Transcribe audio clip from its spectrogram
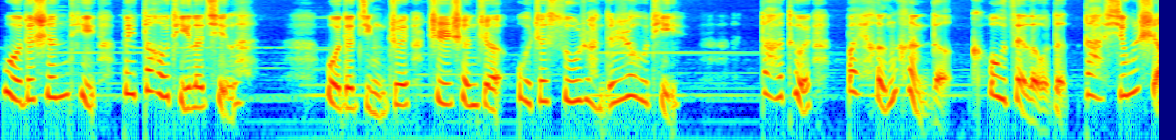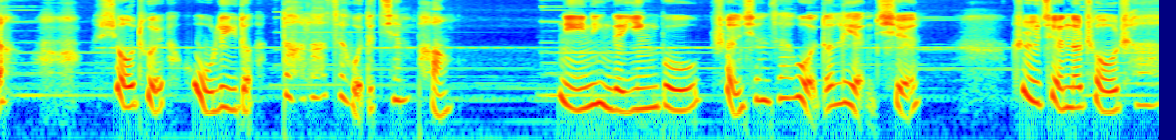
我的身体被倒提了起来，我的颈椎支撑着我这酥软的肉体，大腿被狠狠地扣在了我的大胸上，小腿无力的。耷拉在我的肩膀，泥泞的阴部呈现在我的脸前。之前的惆怅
